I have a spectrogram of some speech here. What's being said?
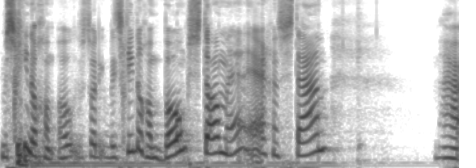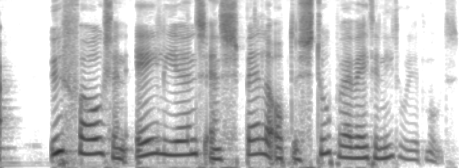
misschien, nog een, oh, sorry, misschien nog een boomstam hè, ergens staan. Maar UFO's en aliens en spellen op de stoep. Wij weten niet hoe dit moet.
